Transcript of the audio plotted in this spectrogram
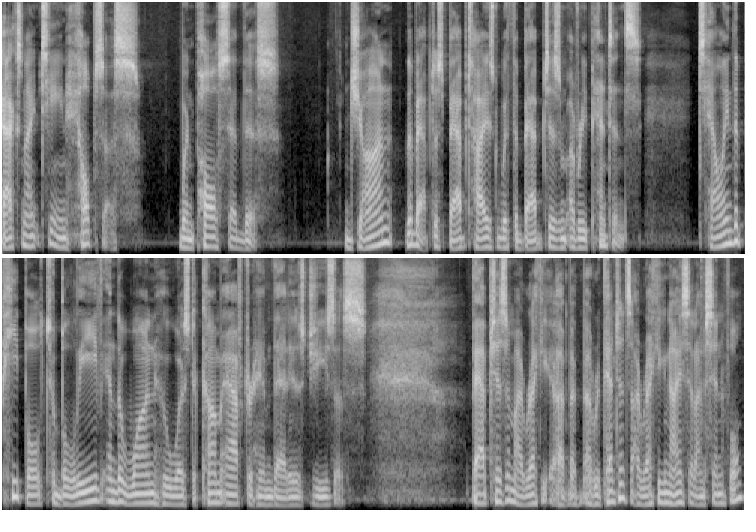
Acts 19 helps us when Paul said this John the Baptist baptized with the baptism of repentance, telling the people to believe in the one who was to come after him, that is Jesus. Baptism, I rec- uh, uh, repentance, I recognize that I'm sinful.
